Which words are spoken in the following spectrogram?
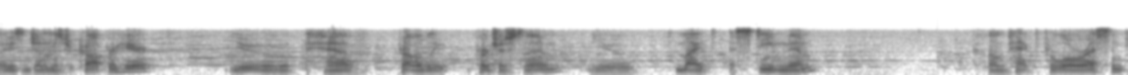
Ladies and gentlemen, Mr. Cropper here. You have probably purchased them. You might esteem them. Compact fluorescent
